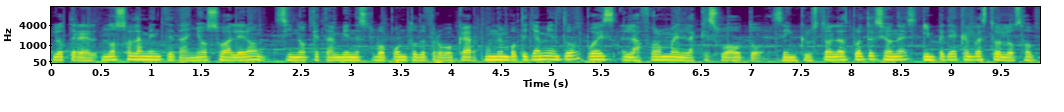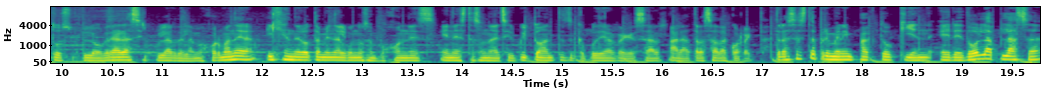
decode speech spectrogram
Lotterer no solamente dañó su alerón, sino que también estuvo a punto de provocar un embotellamiento, pues la forma en la que su auto se incrustó en las protecciones impedía que el resto de los autos lograra circular de la mejor manera y generó también algunos empujones en esta zona del circuito antes de que pudiera regresar a la trazada correcta. Tras este primer impacto, quien heredó la plaza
